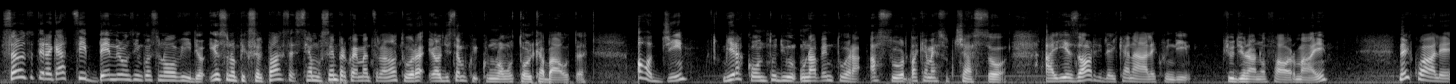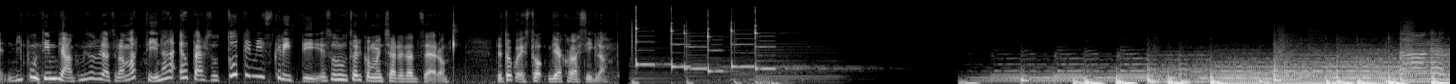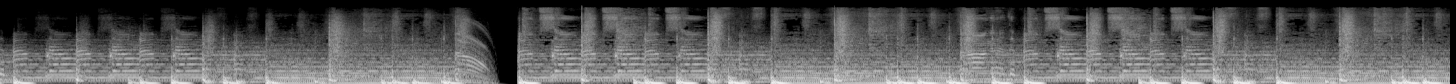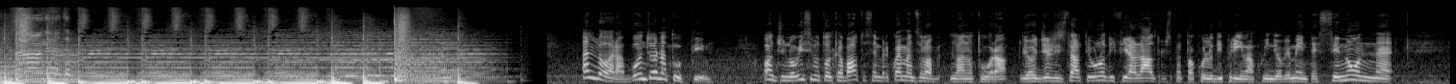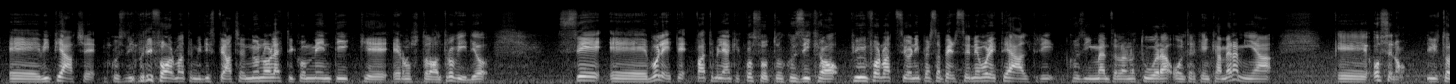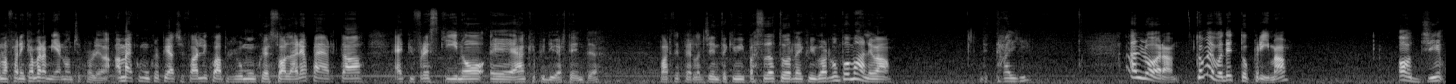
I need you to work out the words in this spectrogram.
Ciao a tutti ragazzi, benvenuti in questo nuovo video. Io sono PixelPax, siamo sempre qua in mezzo alla natura e oggi siamo qui con un nuovo Talk About. Oggi vi racconto di un'avventura assurda che mi è successo agli esordi del canale, quindi più di un anno fa ormai, nel quale di punto in bianco mi sono svegliato la mattina e ho perso tutti i miei iscritti e sono dovuto ricominciare da zero. Detto questo, via con la sigla. Allora, buongiorno a tutti. Oggi un nuovissimo talk about sempre qua in mezzo alla, natura. Li ho già registrati uno di fila all'altro rispetto a quello di prima Quindi ovviamente se non eh, vi piace questo tipo di format mi dispiace Non ho letto i commenti che erano sotto l'altro video. Se eh, volete fatemeli anche qua sotto così che ho più informazioni per sapere se ne volete altri Così in mezzo alla natura oltre che in camera mia. Eh, o se no li ritorno a fare in camera mia non c'è problema. A me comunque piace farli qua perché comunque sto all'aria aperta è più freschino e anche più divertente parte per la gente che mi passa da torno e che mi guarda un po' male, ma dettagli. Allora, come avevo detto prima, oggi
